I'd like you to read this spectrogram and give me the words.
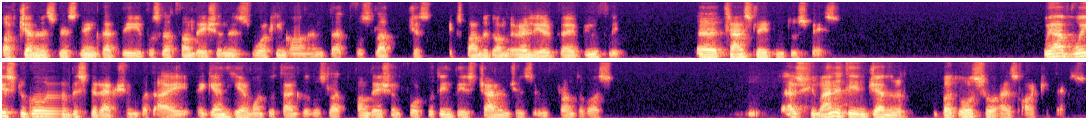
of generous listening that the Vuslat Foundation is working on and that Vuslat just expanded on earlier very beautifully, uh, translate into space. We have ways to go in this direction, but I again here want to thank the Vuslat Foundation for putting these challenges in front of us as humanity in general, but also as architects.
